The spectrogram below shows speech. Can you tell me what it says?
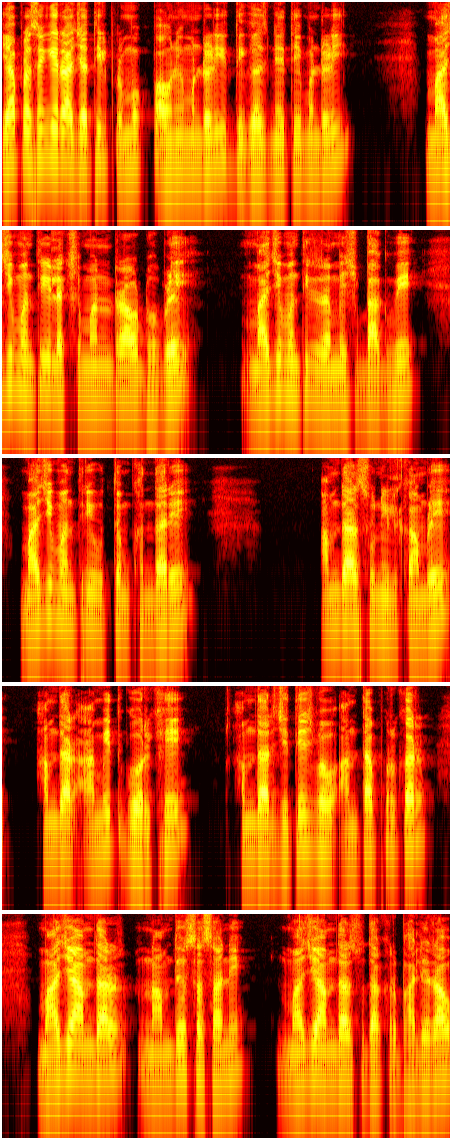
या प्रसंगी राज्यातील प्रमुख पाहुणे मंडळी दिग्गज नेते मंडळी माजी मंत्री लक्ष्मणराव ढोबळे माजी मंत्री रमेश बागवे माजी मंत्री उत्तम खंदारे आमदार सुनील कांबळे आमदार अमित गोरखे आमदार जितेश भाऊ अंतापूरकर माजी आमदार नामदेव ससाने माजी आमदार सुधाकर भालेराव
